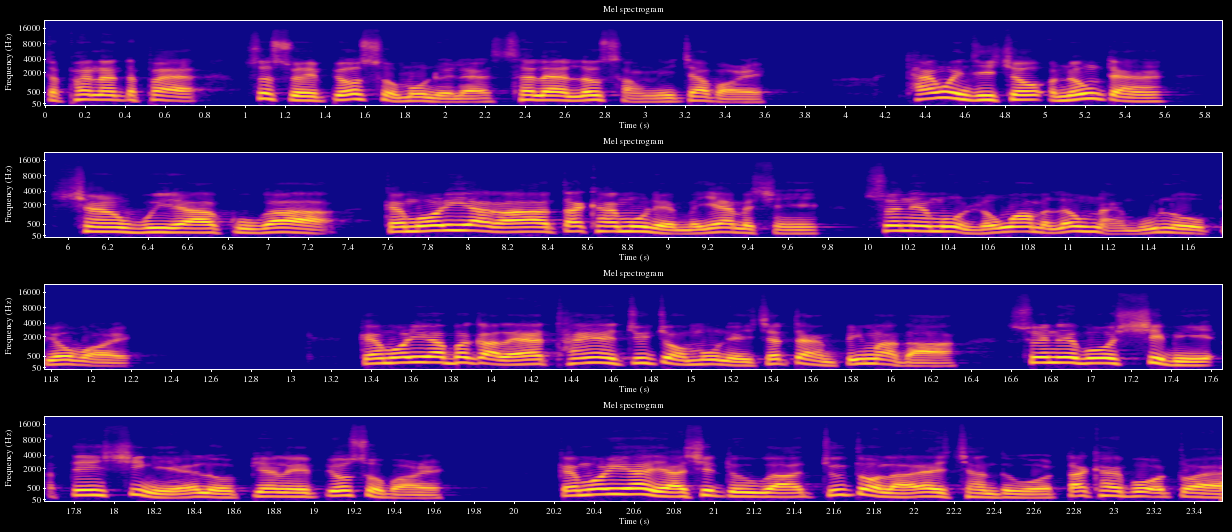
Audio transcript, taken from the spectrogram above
တစ်ဖက်နဲ့တစ်ဖက်ဆွဆွေပြောဆိုမှုတွေလည်းဆက်လက်လှုပ်ဆောင်နေကြပါတယ်။ထိုင်းဝင်ကြီးချုပ်အနုံတန်ရှန်ဝီယာကူကကကမ္ဘောဒီးယားကတိုက်ခိုက်မှုတွေမရက်မရှင်ဆွေးနွေးမှုလုံးဝမလုပ်နိုင်ဘူးလို့ပြောပါတယ်ကမ္ဘောဒီးယားဘက်ကလည်းထိုင်းရဲ့ကျူးကျော်မှုတွေရပ်တန့်ပြီးမှသာဆွေးနွေးဖို့ရှိပြီးအသင်းရှိနေတယ်လို့ပြန်လည်ပြောဆိုပါတယ်ကမ္ဘောဒီးယားရာရှိတူကကျူးကျော်လာတဲ့ချန်သူကိုတိုက်ခိုက်ဖို့အတွက်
